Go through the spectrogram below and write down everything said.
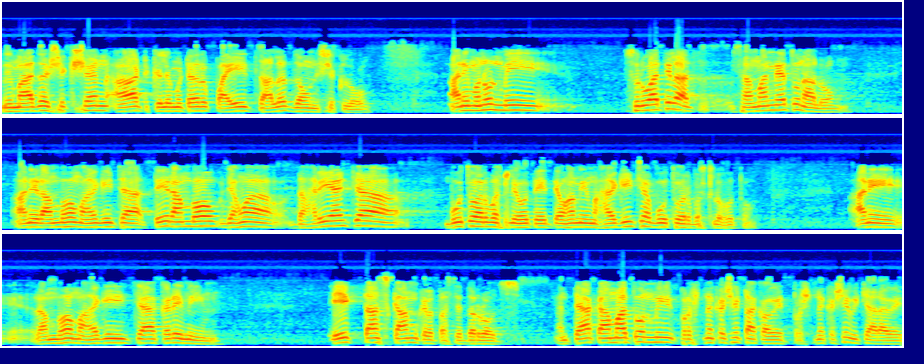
मी माझं शिक्षण आठ किलोमीटर पायी चालत जाऊन शिकलो. आणि म्हणून मी सुरुवातीलाच सामान्यातून आलो. आणि रामभाऊ महाळगीच्या ते रामभाऊ जेव्हा धारियांच्या बूथवर बसले होते तेव्हा मी महाळगीच्या बूथवर बसलो होतो. आणि रामभाऊ महागीच्याकडे मी एक तास काम करत असते दररोज. आणि त्या कामातून मी प्रश्न कसे टाकावेत प्रश्न कसे विचारावेत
